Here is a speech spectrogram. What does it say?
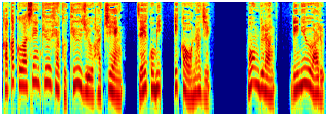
価格は1998円、税込み、以下同じ。モンブラン、リニューアル。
